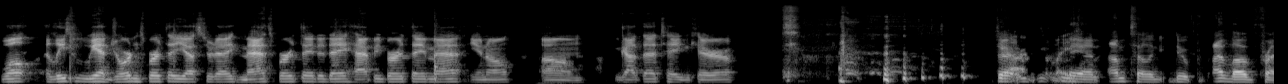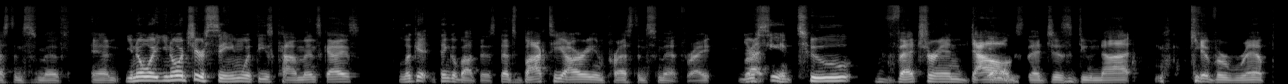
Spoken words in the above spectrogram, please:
Well, at least we had Jordan's birthday yesterday, Matt's birthday today. Happy birthday, Matt. You know, um, got that taken care of. So, Yeah, man, I'm telling you, dude, I love Preston Smith. And you know what? You know what you're seeing with these comments, guys? Look at think about this. That's Bakhtiari and Preston Smith, right? You're Right. seeing two veteran dogs that just do not give a rip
